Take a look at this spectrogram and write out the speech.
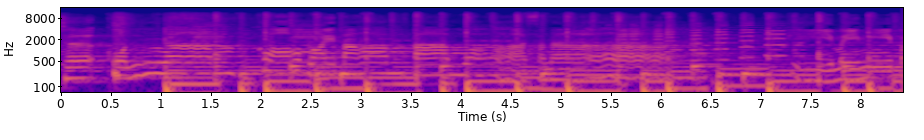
เธอคนงาม ขอปล่อยตามตามวาสนา พี่ไม่มีป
